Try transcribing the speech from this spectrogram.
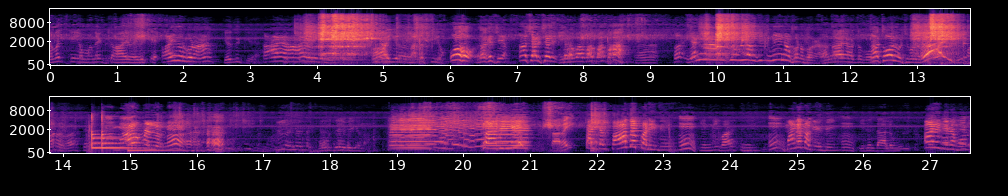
எனக்கு என் மனைவிக்கு ஆயிரம் இருக்கு. ஐநூறு கூட எதுக்கு? ஆயிரம் ரகசியம். ஓஹோ ரகசியம். ஆ சரி சரி. என்ன உள்ள வச்சுட்டு நீ என்ன பண்ண போற? வெங்காயம் ஆட்ட போ நான் தோல் வச்சு போடுறேன். மாவு பெய்யறனா தரை தங்கள் பாத பணிந்து ம். என்னை வாழ்த்தினேன். மனமகிழ்ந்தேன். இருந்தாலும் அனுதினமும்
